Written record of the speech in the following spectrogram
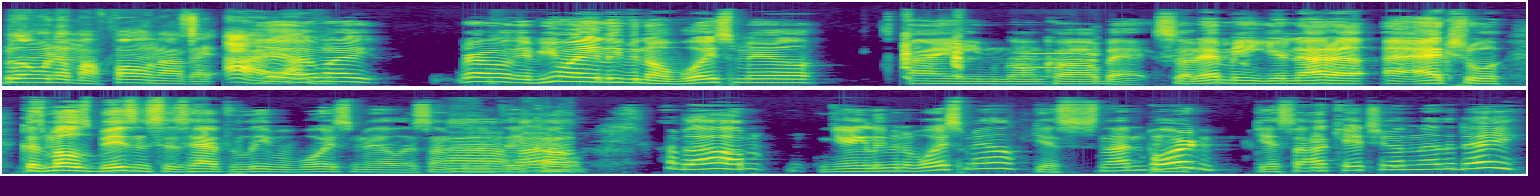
blowing up my phone. I was like, all right, yeah, I'm- like, bro, if you ain't leaving no voicemail, I ain't even gonna call back. So that means you're not a, a actual because most businesses have to leave a voicemail or something if they Uh-huh. call. I'm like, oh, I'm- you ain't leaving a voicemail. Guess it's not important. Guess I'll catch you on another day.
